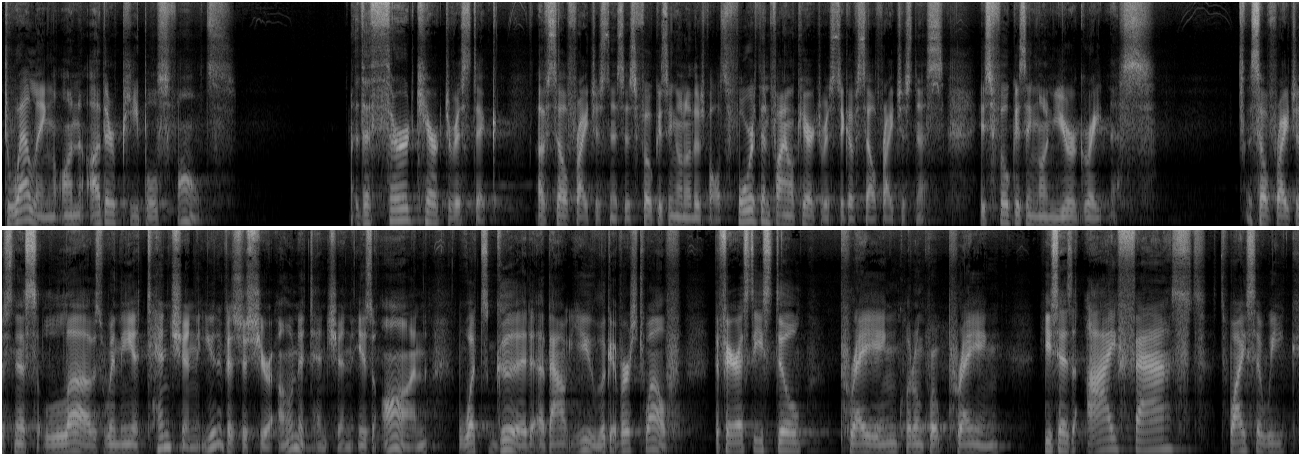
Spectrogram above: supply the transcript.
dwelling on other people's faults. The third characteristic of self righteousness is focusing on others' faults. Fourth and final characteristic of self righteousness is focusing on your greatness. Self righteousness loves when the attention, even if it's just your own attention, is on what's good about you. Look at verse 12. The Pharisee still praying, quote unquote, praying. He says, I fast twice a week.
